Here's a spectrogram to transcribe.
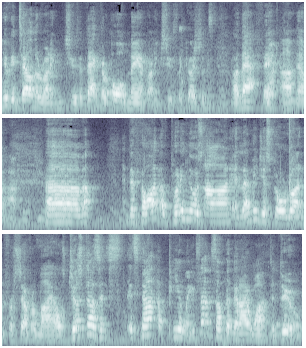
You can tell they're running shoes. In fact, they're old man running shoes. The cushions are that thick on them. Um, the thought of putting those on and let me just go run for several miles just doesn't, it's not appealing. It's not something that I want to do.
